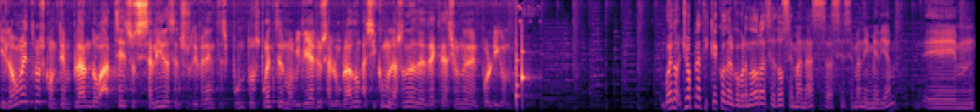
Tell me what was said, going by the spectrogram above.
kilómetros, contemplando accesos y salidas en sus diferentes puntos, puentes mobiliarios, alumbrado, así como las zonas de recreación en el polígono. Bueno, yo platiqué con el gobernador hace dos semanas, hace semana y media, eh,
